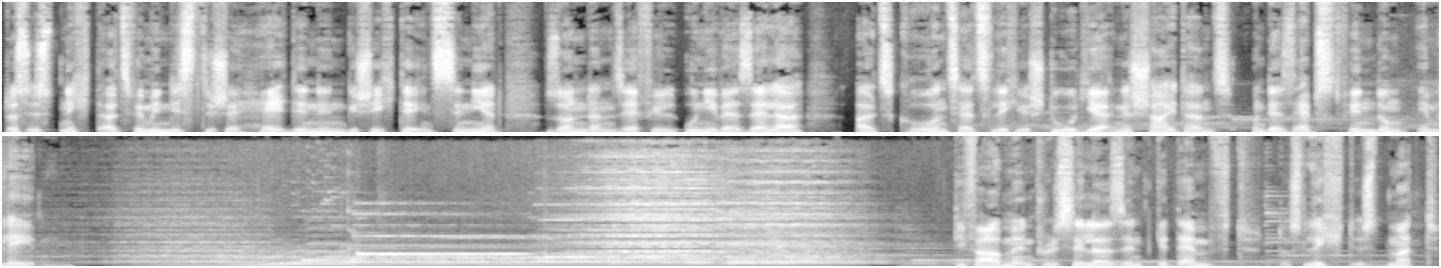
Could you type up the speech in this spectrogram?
Das ist nicht als feministische Heldinnengeschichte inszeniert, sondern sehr viel universeller als grundsätzliche Studie eines Scheiterns und der Selbstfindung im Leben. Die Farben in Priscilla sind gedämpft, das Licht ist matt,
